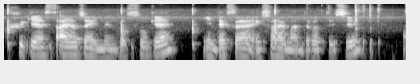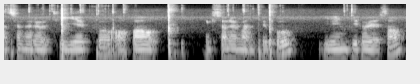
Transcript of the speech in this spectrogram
크게 쌓여져 있는 것 속에 인덱스라는 액션을 만들었듯이 마찬가지로 def about 액션을 만들고 end로 해서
